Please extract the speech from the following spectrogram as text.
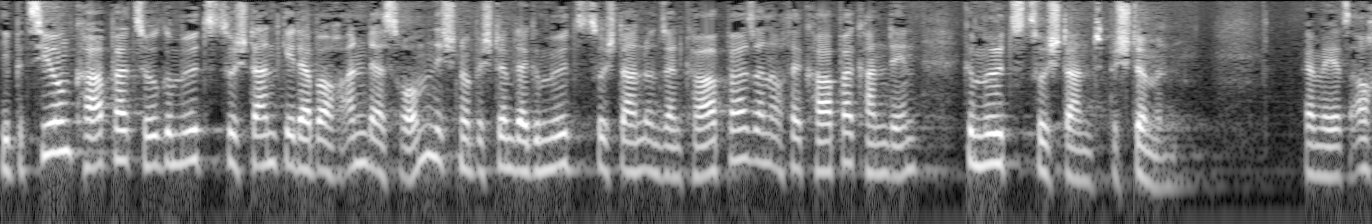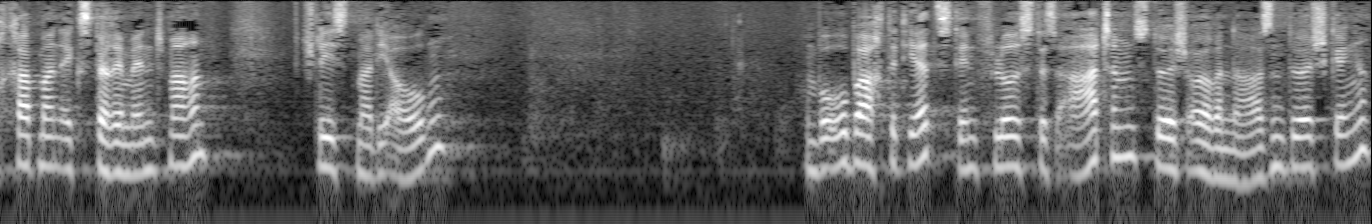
Die Beziehung Körper zu Gemütszustand geht aber auch andersrum. Nicht nur bestimmt der Gemütszustand unseren Körper, sondern auch der Körper kann den Gemütszustand bestimmen. Wenn wir jetzt auch gerade mal ein Experiment machen, Schließt mal die Augen und beobachtet jetzt den Fluss des Atems durch eure Nasendurchgänge.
